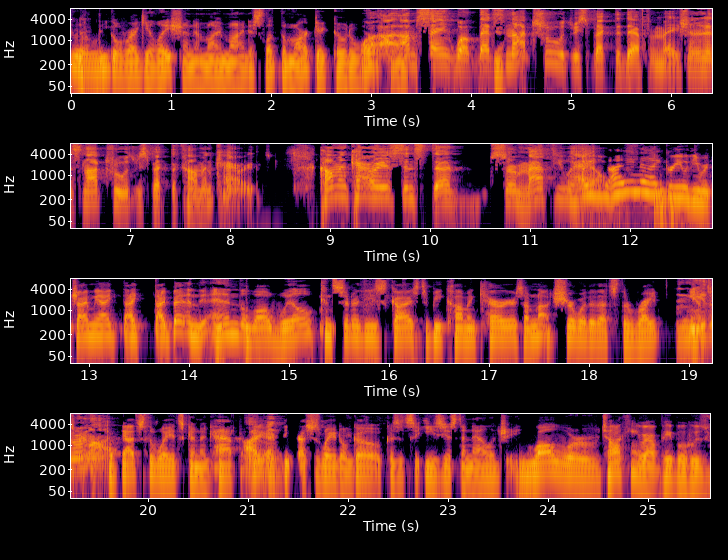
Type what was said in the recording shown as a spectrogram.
legal regulation in my mind. It's let the market go to work. Well, I, am saying, well, that's yeah. not true with respect to defamation, and it's not true with respect to common carriers. Common carriers, since the Sir Matthew Hale. I, I, I, agree with you, Rich. I mean, I, I, I bet in the end the law will consider these guys to be common carriers. I'm not sure whether that's the right. Neither answer, am I. But that's the way it's going to happen. I, mean, I, think that's just the way it'll go because it's the easiest analogy. While we're talking about people whose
